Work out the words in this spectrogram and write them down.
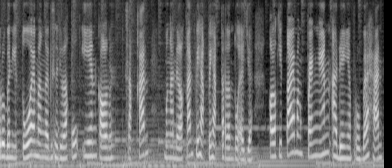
perubahan itu emang nggak bisa dilakuin kalau misalkan mengandalkan pihak-pihak tertentu aja. Kalau kita emang pengen adanya perubahan,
